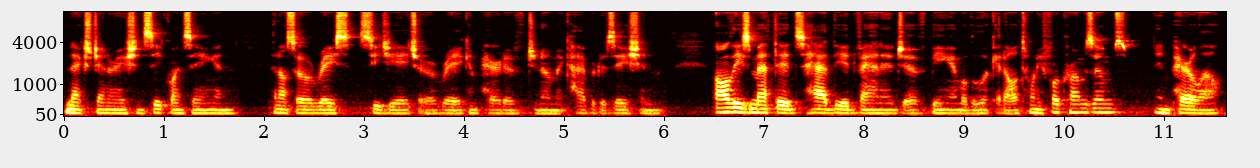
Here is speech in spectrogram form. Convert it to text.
next generation sequencing, and, and also arrays CGH or array comparative genomic hybridization. All these methods had the advantage of being able to look at all 24 chromosomes in parallel.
